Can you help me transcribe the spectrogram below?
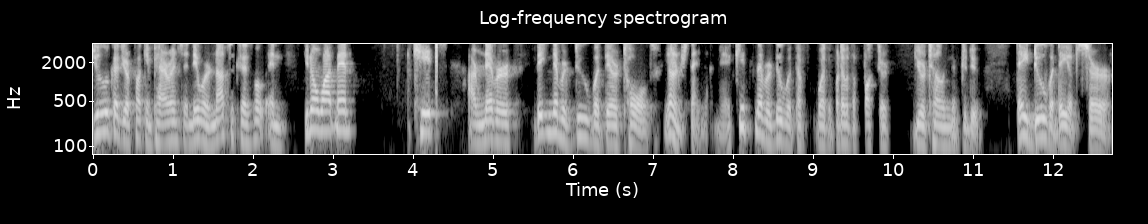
You look at your fucking parents and they were not successful, and you know what, man? Kids are never they never do what they're told. You understand that, man? Kids never do what the what, whatever the fuck they're you're telling them to do. They do what they observe.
